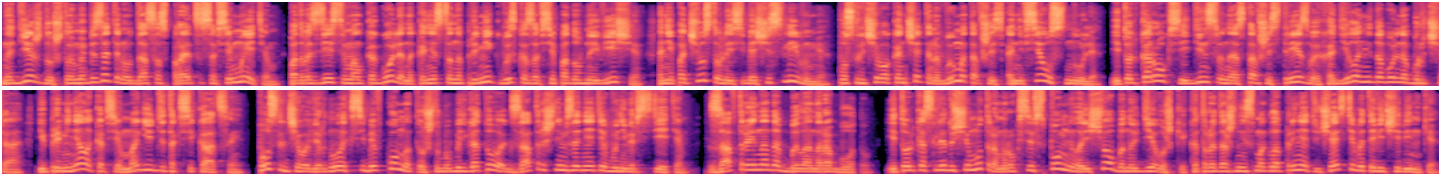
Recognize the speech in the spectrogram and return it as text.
надежду, что им обязательно удастся справиться со всем этим. Под воздействием алкоголя, наконец-то напрямик высказав все подобные вещи, они почувствовали себя счастливыми, после чего окончательно вымотавшись, они все уснули. И только Рокси, единственная оставшись трезвой, ходила недовольно бурча и применяла ко всем магию детоксикации. После чего вернулась к себе в комнату, чтобы быть готовой к завтрашним занятиям в университете. Завтра ей надо было на работу. И только следующим утром Рокси вспомнила еще об одной девушке, которая даже не смогла принять участие в этой вечеринке.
